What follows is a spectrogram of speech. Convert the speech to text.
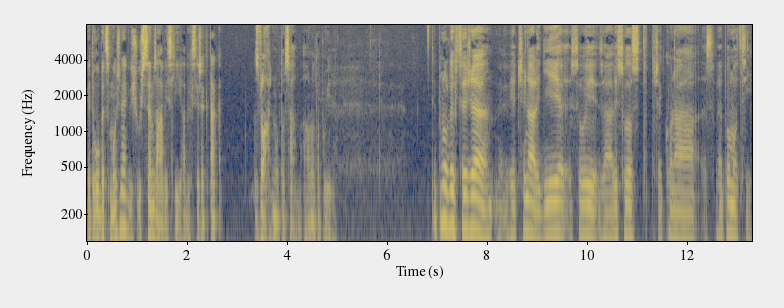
Je to vůbec možné, když už jsem závislý, abych si řekl tak, zvládnu to sám a ono to půjde? Typnul bych si, že většina lidí svou závislost překoná své pomocí.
